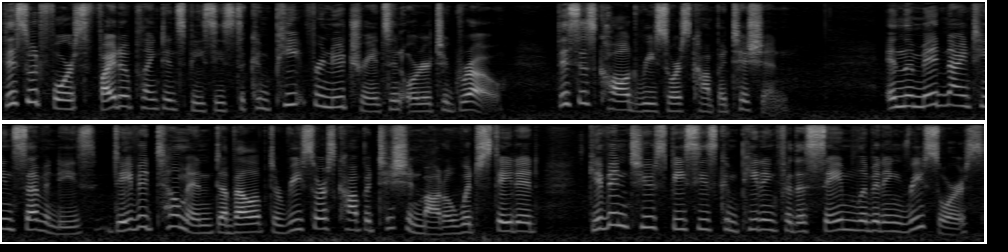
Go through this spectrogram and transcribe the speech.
This would force phytoplankton species to compete for nutrients in order to grow. This is called resource competition. In the mid-1970s, David Tilman developed a resource competition model which stated, given two species competing for the same limiting resource,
